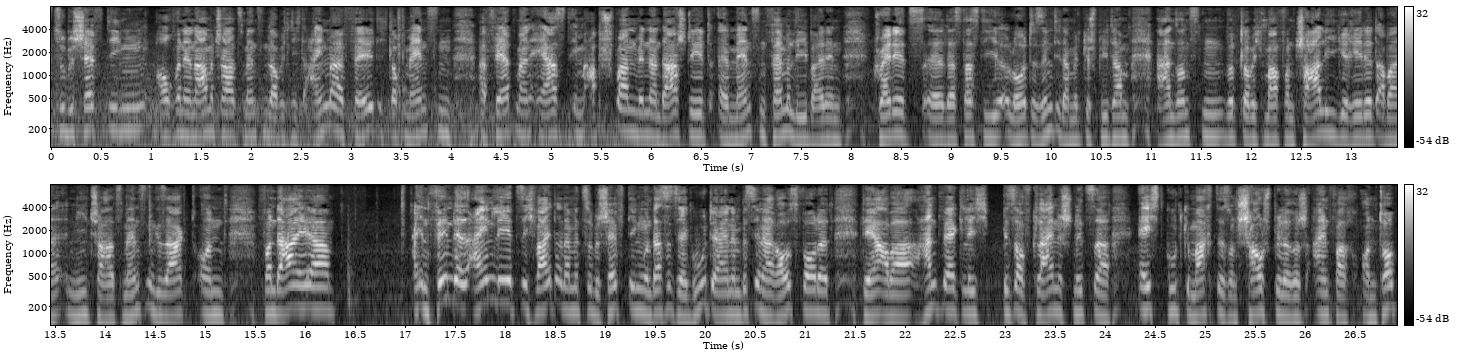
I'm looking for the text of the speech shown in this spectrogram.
zu beschäftigen. Auch wenn der Name Charles Manson, glaube ich, nicht einmal fällt. Ich glaube, Manson erfährt man erst im Abspann, wenn dann da steht äh, Manson Family bei den Credits, äh, dass das die Leute sind, die da mitgespielt haben. Ansonsten wird, glaube ich, mal von Charlie geredet, aber nie Charles Manson gesagt. Und von daher ein Film, der einlädt, sich weiter damit zu beschäftigen und das ist ja gut, der einen ein bisschen herausfordert, der aber handwerklich bis auf kleine Schnitzer echt gut gemacht ist und schauspielerisch einfach on top.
